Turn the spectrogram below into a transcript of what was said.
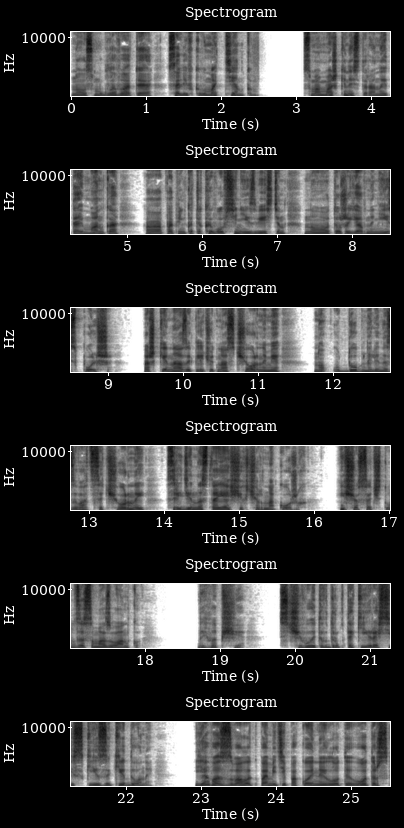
но смугловатая, с оливковым оттенком. С мамашкиной стороны тайманка, а папенька так и вовсе неизвестен, но тоже явно не из Польши. Ашкеназы кличут нас черными, но удобно ли называться черной среди настоящих чернокожих? Еще сочтут за самозванку. Да и вообще, с чего это вдруг такие российские закидоны? Я вас звала к памяти покойной Лоты Уотерс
